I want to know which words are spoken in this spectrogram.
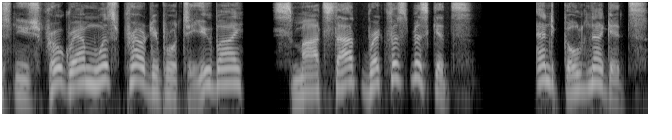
This news program was proudly brought to you by Smart Start Breakfast Biscuits and Gold Nuggets.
